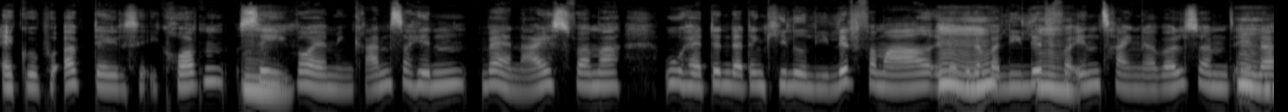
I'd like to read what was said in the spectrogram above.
at gå på opdagelse i kroppen, mm. se, hvor er mine grænser henne, hvad er nice for mig, uha, den der, den kildede lige lidt for meget, eller mm. det der Mhm. var lige lidt Mm. for indtrængende og voldsomt, Mm. mm. eller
